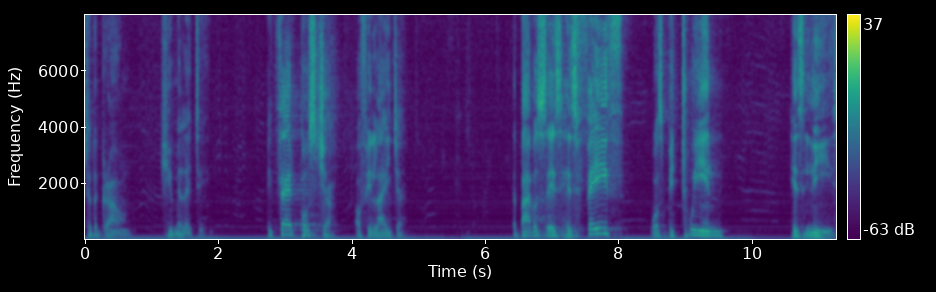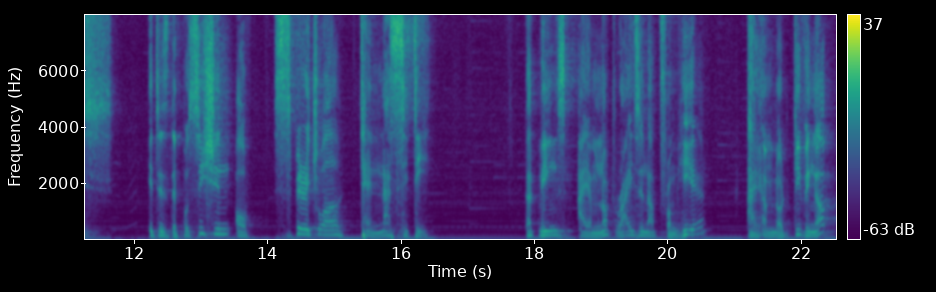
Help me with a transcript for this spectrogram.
to the ground, humility. The third posture of Elijah. The Bible says his faith was between his knees. It is the position of spiritual tenacity. That means I am not rising up from here. I am not giving up.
